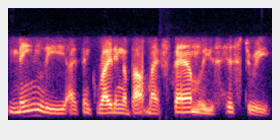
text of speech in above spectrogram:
mainly, I think, writing about my family's history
